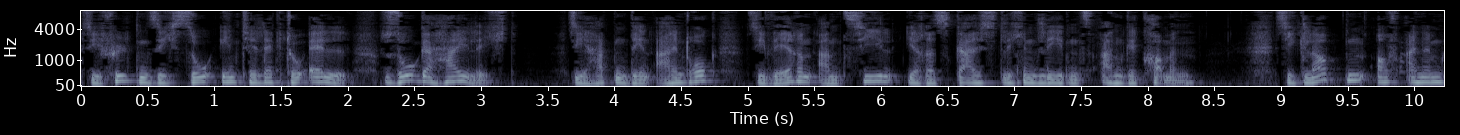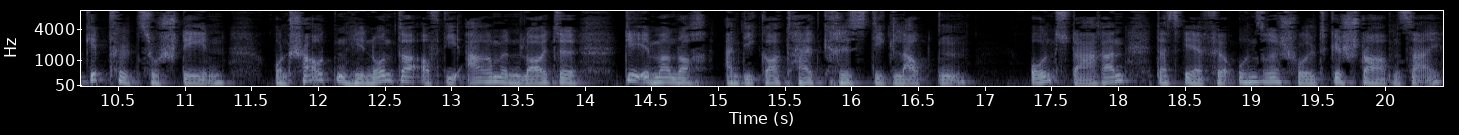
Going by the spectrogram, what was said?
Sie fühlten sich so intellektuell, so geheiligt. Sie hatten den Eindruck, sie wären am Ziel ihres geistlichen Lebens angekommen. Sie glaubten, auf einem Gipfel zu stehen und schauten hinunter auf die armen Leute, die immer noch an die Gottheit Christi glaubten und daran, dass er für unsere Schuld gestorben sei.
